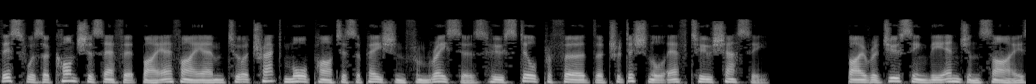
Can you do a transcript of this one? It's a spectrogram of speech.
This was a conscious effort by FIM to attract more participation from racers who still preferred the traditional F2 chassis. By reducing the engine size,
